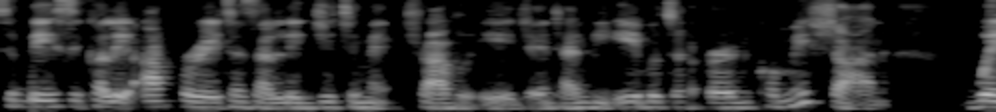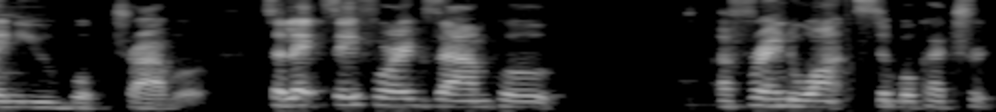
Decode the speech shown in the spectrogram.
to basically operate as a legitimate travel agent and be able to earn commission when you book travel. So let's say, for example, a friend wants to book a trip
